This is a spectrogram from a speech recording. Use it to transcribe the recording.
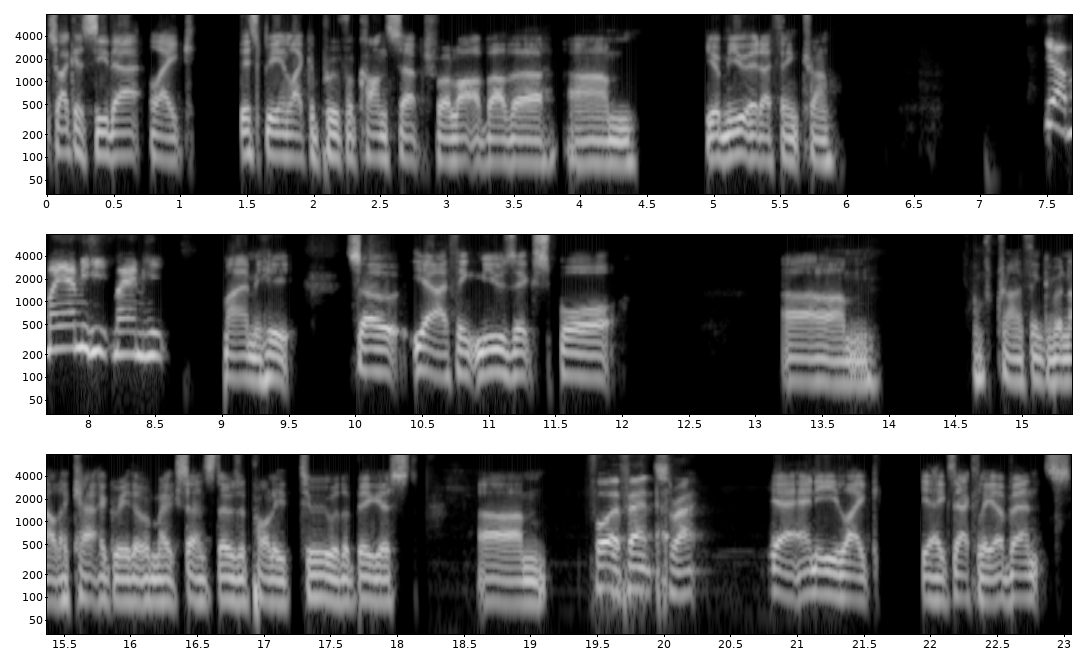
so I can see that like this being like a proof of concept for a lot of other. Um, you're muted, I think, Trung. Yeah, Miami Heat, Miami Heat, Miami Heat. So yeah, I think music, sport. Um, I'm trying to think of another category that would make sense. Those are probably two of the biggest. Um, For events, right? Yeah, any like, yeah, exactly. Events.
